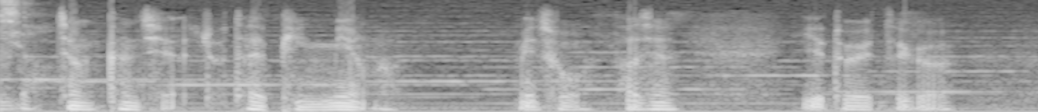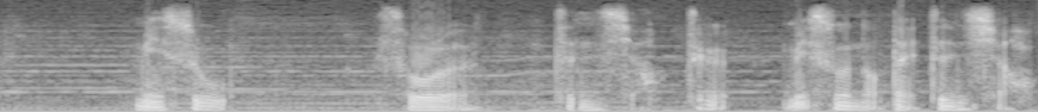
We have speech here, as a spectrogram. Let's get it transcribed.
是这样看起来就太平面了。没错，他现在也对这个美术说了真小，这个美术脑袋真小。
